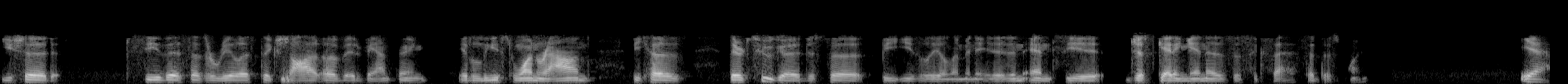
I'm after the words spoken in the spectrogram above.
you should see this as a realistic shot of advancing at least one round because they're too good just to be easily eliminated and, and see it just getting in as a success at this point yeah,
